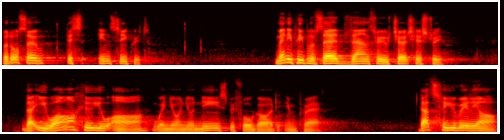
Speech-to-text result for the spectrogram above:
But also, this in secret. Many people have said down through church history, that you are who you are when you're on your knees before God in prayer. That's who you really are.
